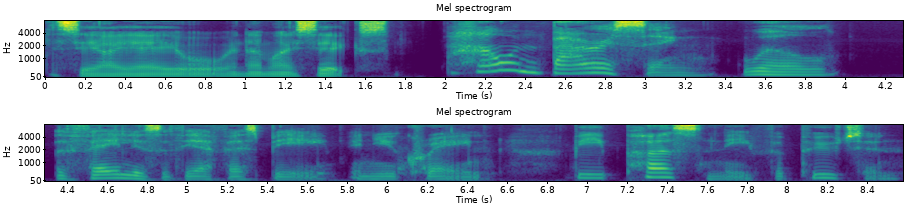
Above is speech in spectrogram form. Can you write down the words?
the CIA or in MI6. How embarrassing will the failures of the FSB in Ukraine be personally for Putin?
